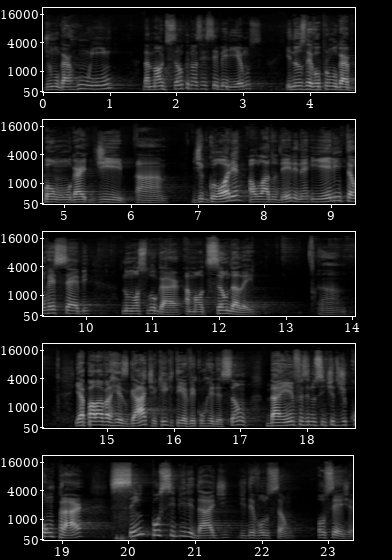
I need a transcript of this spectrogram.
de um lugar ruim, da maldição que nós receberíamos, e nos levou para um lugar bom, um lugar de, ah, de glória ao lado dele, né? e Ele então recebe no nosso lugar a maldição da lei. Ah. E a palavra resgate aqui, que tem a ver com redenção, dá ênfase no sentido de comprar sem possibilidade de devolução. Ou seja,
